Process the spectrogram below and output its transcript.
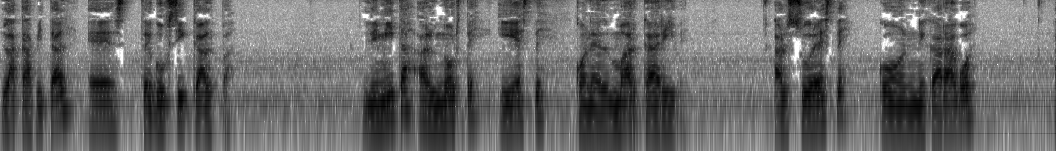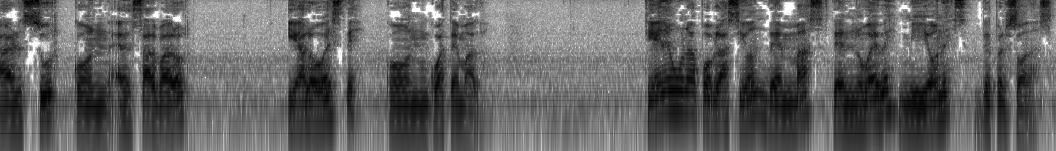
La capital es Tegucigalpa. Limita al norte y este con el Mar Caribe, al sureste con Nicaragua, al sur con El Salvador y al oeste con Guatemala tiene una población de más de 9 millones de personas.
